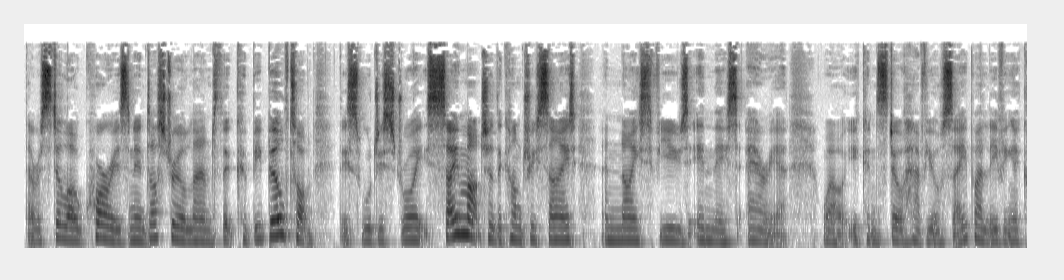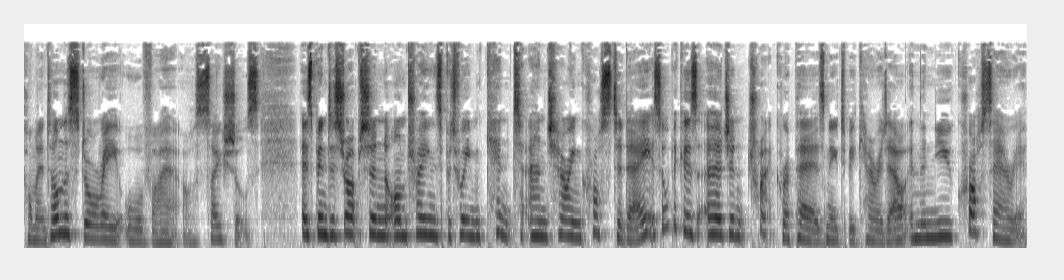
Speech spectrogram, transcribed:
There are still old quarries and industrial land that could be built on. This will destroy so much of the countryside and nice views in this area. Well, you can still have your say by leaving a comment on the story or via our socials. There's been disruption on trains between Kent and Charing Cross today. It's all because urgent track repairs need to be carried out in the new cross area.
